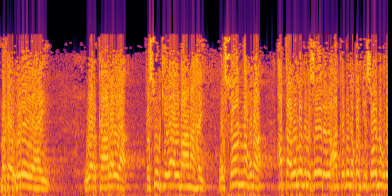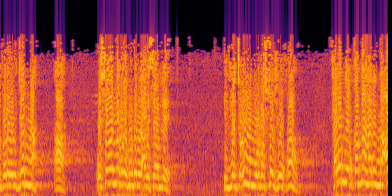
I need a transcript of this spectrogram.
marka wuxuu leeyahay warkaalaya rasuulka ilaahay baan ahay war soo noqda xataa hadalladii la soo eray waxaa ka mida qofkii soo noqda falahu janna war soo noqda buu nabig alay slam leeyahy id yadcuuhum rasuul fii ukhrahum falam yabqa ma harin maca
